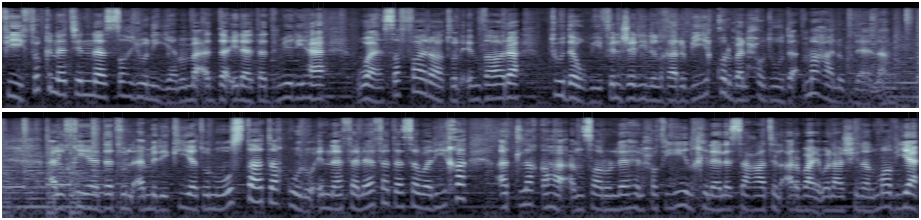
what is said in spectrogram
في ثكنة صهيونية مما أدى إلى تدميرها وصفارات الإنذار تدوي في الجليل الغربي قرب الحدود مع لبنان. القيادة الأمريكية الوسطى تقول إن ثلاثة صواريخ أطلقها أنصار الله الحوثيين خلال الساعات الأربع والعشرين الماضية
